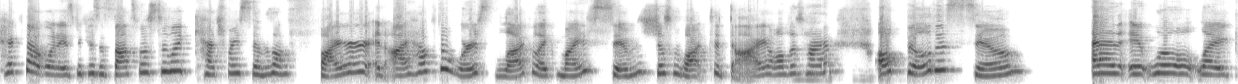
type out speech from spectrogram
picked that one is because it's not supposed to like catch my Sims on fire. And I have the worst luck. Like my Sims just want to die all the mm-hmm. time. I'll build a Sim and it will like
